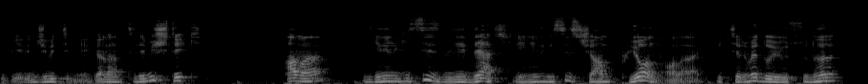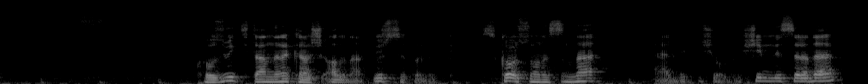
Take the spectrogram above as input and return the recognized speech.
Birinci bitirmeyi garantilemiştik. Ama yenilgisiz lider, yenilgisiz şampiyon olarak bitirme duygusunu Kozmik Titanlara karşı alınan 3-0'lık skor sonrasında elde etmiş olduk. Şimdi sırada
